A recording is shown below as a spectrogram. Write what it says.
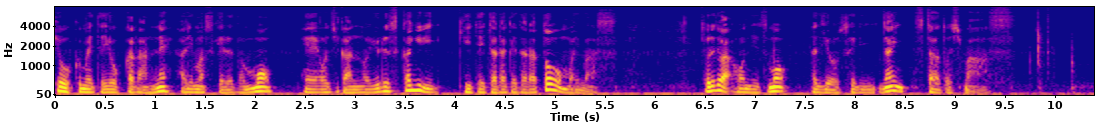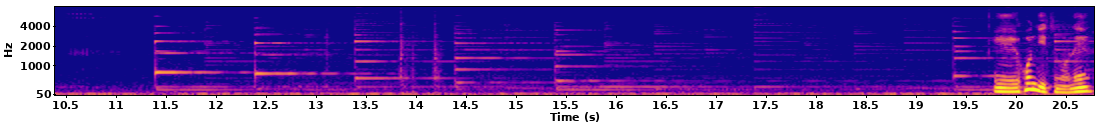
今日含めて4日間ねありますけれども、えーお時間の許す限り聞いていただけたらと思います。それでは本日もラジオ39スタートします。えー本日のね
